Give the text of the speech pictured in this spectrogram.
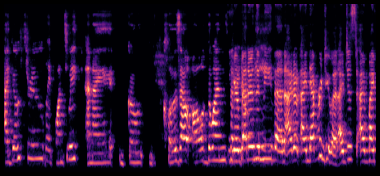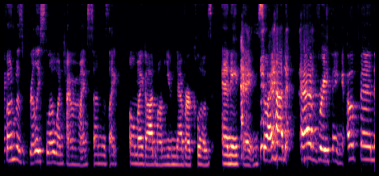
I go through like once a week and I go close out all of the ones. You're better than me then. I don't. I never do it. I just. I, my phone was really slow one time, and my son was like, "Oh my god, mom, you never close anything." so I had everything open,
